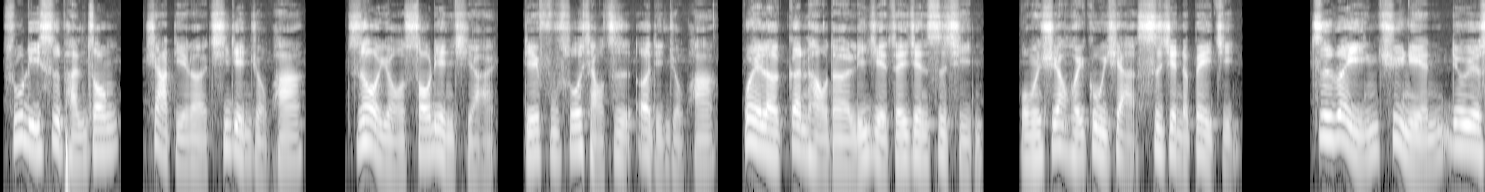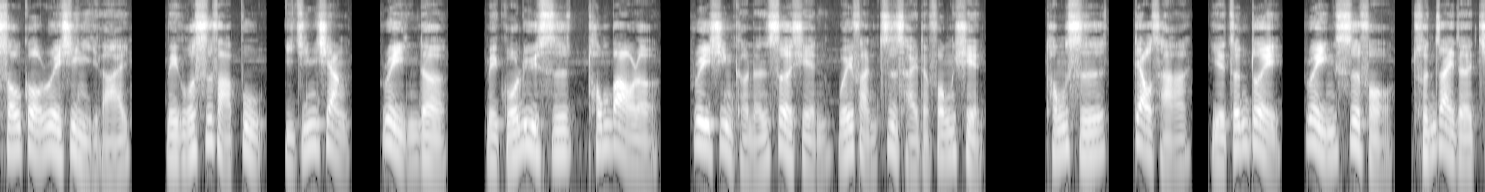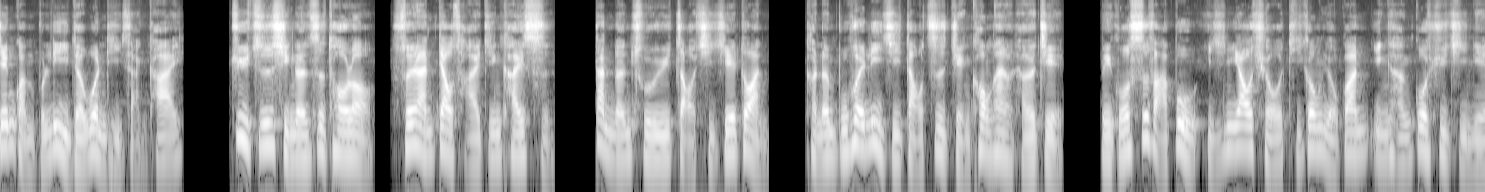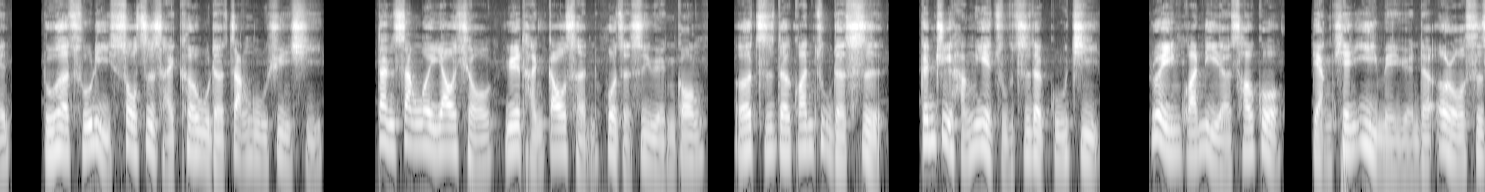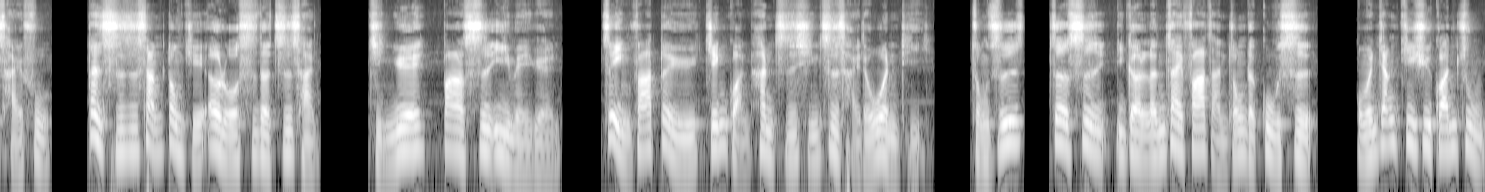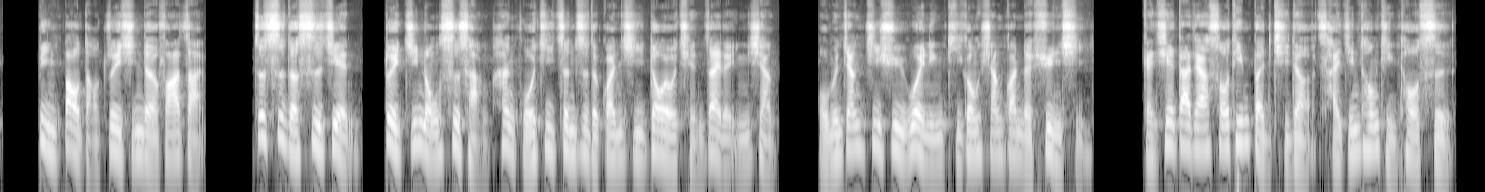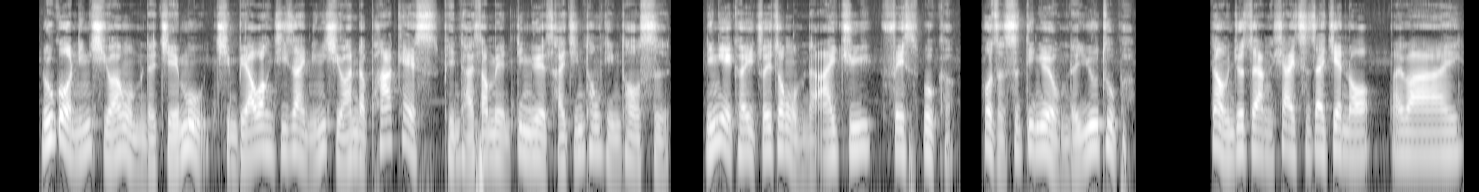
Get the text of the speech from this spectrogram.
苏黎世盘中下跌了七点九趴，之后有收敛起来。跌幅缩小至二点九趴。为了更好的理解这件事情，我们需要回顾一下事件的背景。自瑞银去年六月收购瑞信以来，美国司法部已经向瑞银的美国律师通报了瑞信可能涉嫌违反制裁的风险，同时调查也针对瑞银是否存在着监管不力的问题展开。据知情人士透露。虽然调查已经开始，但仍处于早期阶段，可能不会立即导致检控和和解。美国司法部已经要求提供有关银行过去几年如何处理受制裁客户的账户讯息，但尚未要求约谈高层或者是员工。而值得关注的是，根据行业组织的估计，瑞银管理了超过两千亿美元的俄罗斯财富，但实质上冻结俄罗斯的资产。仅约八十四亿美元，这引发对于监管和执行制裁的问题。总之，这是一个仍在发展中的故事，我们将继续关注并报道最新的发展。这次的事件对金融市场和国际政治的关系都有潜在的影响，我们将继续为您提供相关的讯息。感谢大家收听本期的财经通勤透视。如果您喜欢我们的节目，请不要忘记在您喜欢的 Podcast 平台上面订阅《财经通勤透视》。您也可以追踪我们的 IG、Facebook，或者是订阅我们的 YouTube。那我们就这样，下一次再见喽，拜拜。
